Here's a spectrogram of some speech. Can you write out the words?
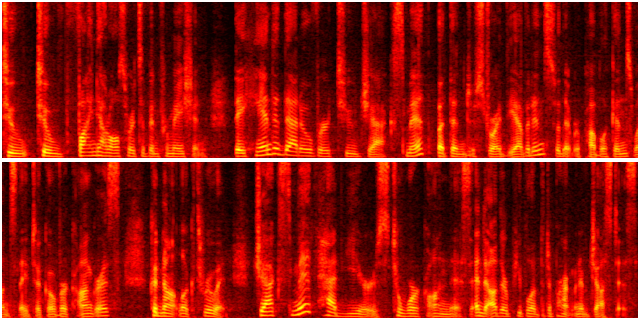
to, to find out all sorts of information. They handed that over to Jack Smith, but then destroyed the evidence so that Republicans, once they took over Congress, could not look through it. Jack Smith had years to work on this and other people at the Department of Justice.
